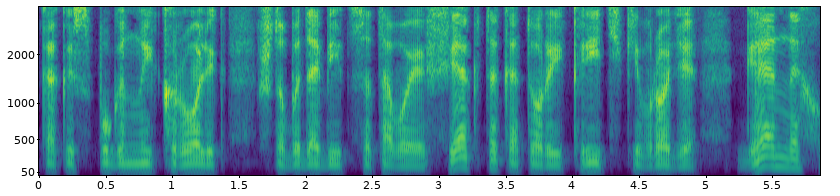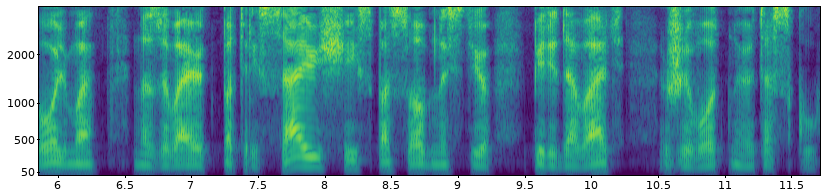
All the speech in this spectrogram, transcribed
как испуганный кролик, чтобы добиться того эффекта, который критики вроде Генне Хольма называют потрясающей способностью передавать животную тоску.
